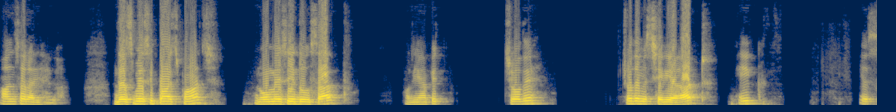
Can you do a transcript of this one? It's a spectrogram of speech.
आंसर आ जाएगा। दस में से पाँच पाँच। नौ में से दो, सात। और यहाँ पे चौदह चौदह में छह गया, आठ, एक यस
